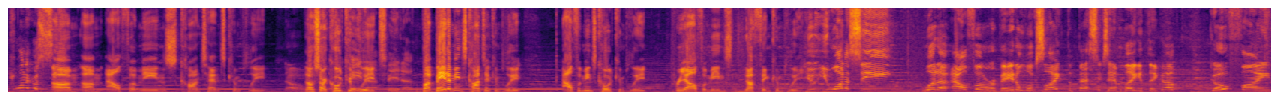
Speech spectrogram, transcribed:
you want to go see? um um alpha means content complete No. no sorry code Beta, complete beta. but beta means content complete alpha means code complete pre-alpha means nothing complete You you want to see what a alpha or a beta looks like, the best example that I can think of, go find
